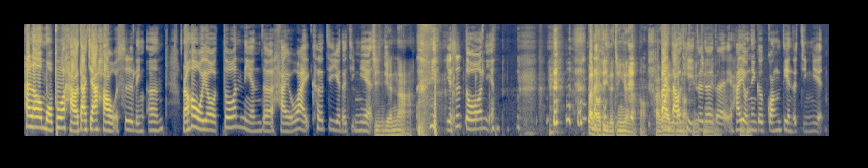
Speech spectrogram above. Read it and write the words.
Hello，抹布好，大家好，我是林恩，然后我有多年的海外科技业的经验，几年呐、啊？也是多年，半导体的经验啊，哦，海外半导体，对对对，还有那个光电的经验，嗯、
